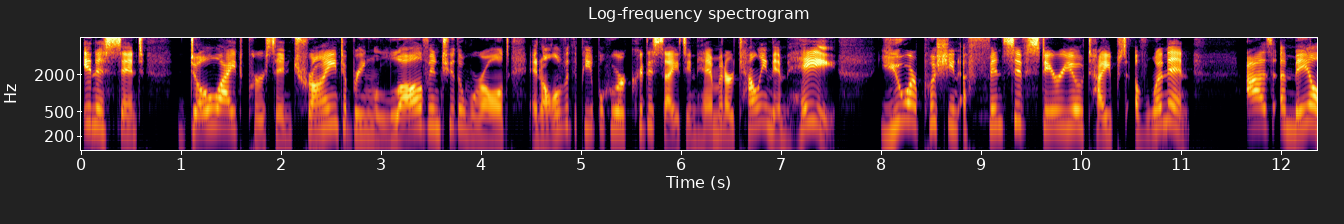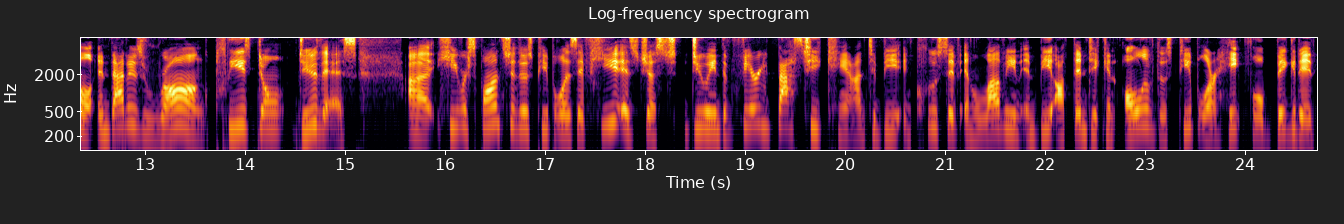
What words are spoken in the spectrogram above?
innocent doe-eyed person trying to bring love into the world and all of the people who are criticizing him and are telling him hey you are pushing offensive stereotypes of women as a male and that is wrong. Please don't do this uh, he responds to those people as if he is just doing the very best he can to be inclusive and loving and be authentic, and all of those people are hateful, bigoted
